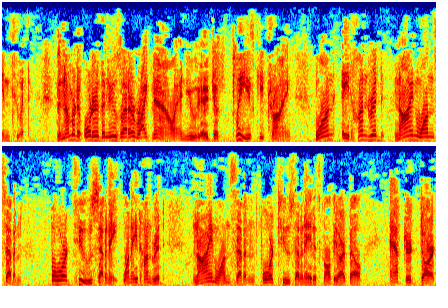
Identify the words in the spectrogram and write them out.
into it. The number to order the newsletter right now, and you uh, just please keep trying, 1 800 917 4278. 1 800 917 4278. It's called the Art Bell After Dark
